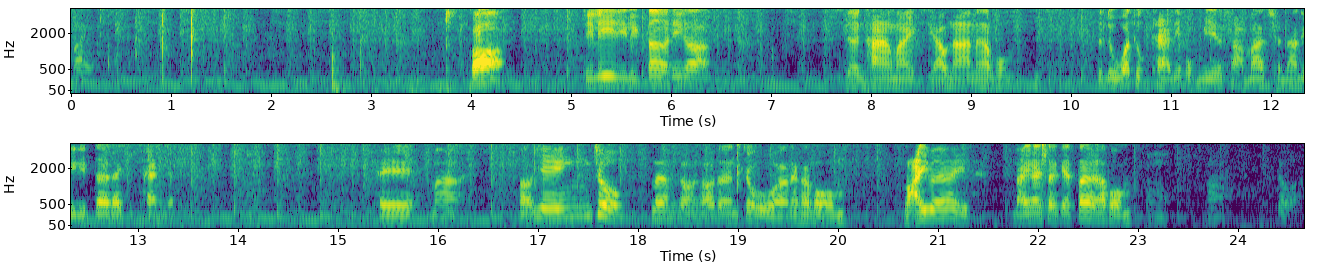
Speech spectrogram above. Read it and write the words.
สองใบก็ซีรีส์ดีลิเตอร์นี่ก็ เดินทางมายาวนานนะครับผม จะดูว่าทุกแคนที่ผมมีสามารถชนะดีลิเตอร์ได้กี่แคนกันโอเคมาเป่ายิงจุบเริ่มก่อนเขาเดินจั่วนะครับผมไลฟ์เลยไดไกเซอร์เกเตอร์ครับผมอืมมาโจทย์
